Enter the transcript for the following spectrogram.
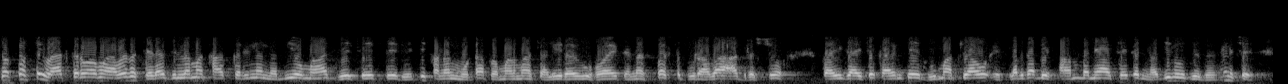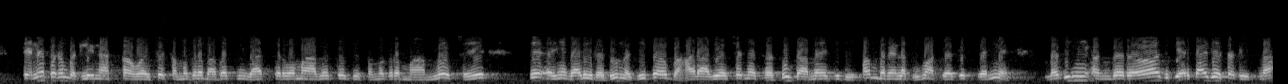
ચોક્કસથી વાત કરવામાં આવે તો ખેડા જિલ્લામાં ખાસ કરીને નદીઓમાં જે છે તે રેતી ખનન મોટા પ્રમાણમાં ચાલી રહ્યું હોય તેના સ્પષ્ટ પુરાવા આ દ્રશ્યો કહી જાય છે. કારણ કે ભૂમાફિયાઓ એટલા બધા બેફામ બન્યા છે કે નદીનું જે ધરણ છે તેને પણ બદલી નાખતા હોય છે. સમગ્ર બાબતની વાત કરવામાં આવે તો જે સમગ્ર મામલો છે, તે અહીંયા ગાડી રઢુ નજીક બહાર આવ્યો છે અને રઢુ ગામે જે બેફામ બનેલા ભૂમાફિયા છે, તેમને નદીની અંદર જ ગેરકાયદેસર રીતના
